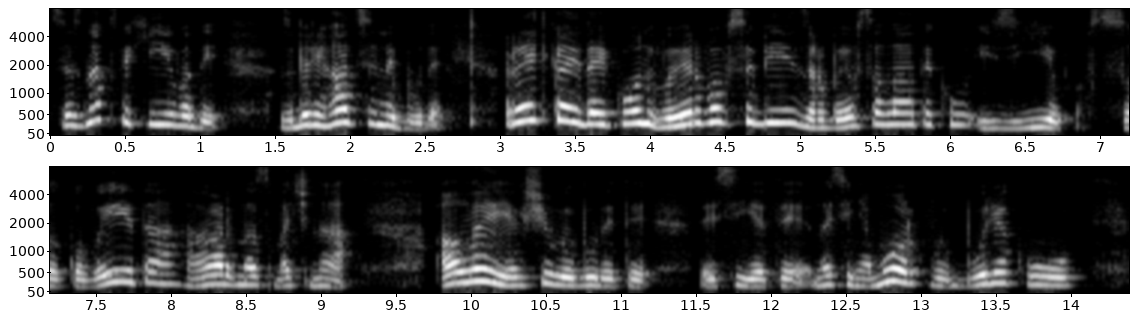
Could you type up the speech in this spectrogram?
це знак стихії води. Зберігатися не буде. Редька і дайкон вирвав собі, зробив салатику і з'їв. Соковита, гарна, смачна. Але якщо ви будете сіяти насіння моркви, буряку, е, е,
